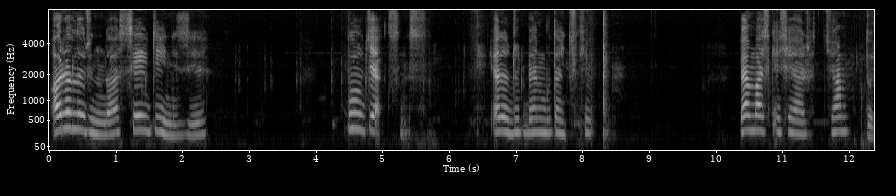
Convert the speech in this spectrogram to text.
Aralarında sevdiğinizi bulacaksınız. Ya da dur ben buradan çıkayım. Ben başka şey aratacağım. Dur.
